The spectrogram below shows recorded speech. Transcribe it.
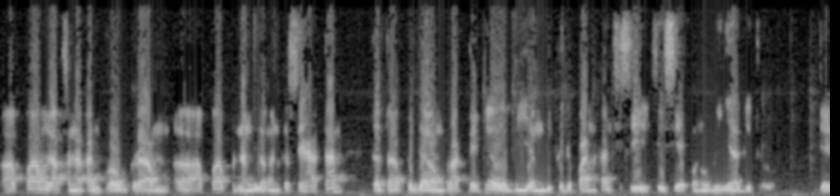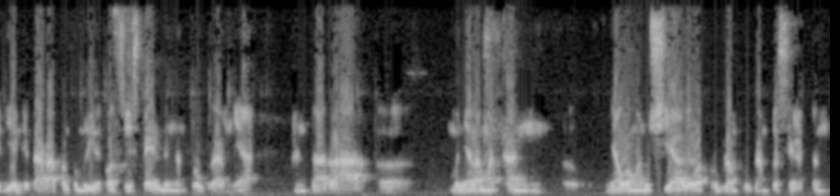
apa melaksanakan program uh, apa penanggulangan kesehatan tetapi dalam prakteknya lebih yang dikedepankan sisi sisi ekonominya gitu. Jadi yang kita harapkan pemerintah konsisten dengan programnya antara uh, menyelamatkan nyawa manusia lewat program-program kesehatan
